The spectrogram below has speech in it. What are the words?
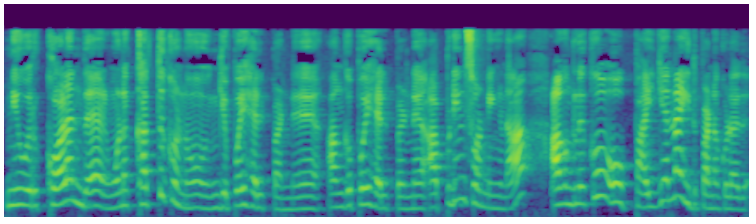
நீ ஒரு குழந்தை உனக்கு கற்றுக்கணும் இங்கே போய் ஹெல்ப் பண்ணு. அங்கே போய் ஹெல்ப் பண்ணு. அப்படின்னு சொன்னீங்கன்னா அவங்களுக்கு ஓ பையனா இது பண்ணக்கூடாது.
